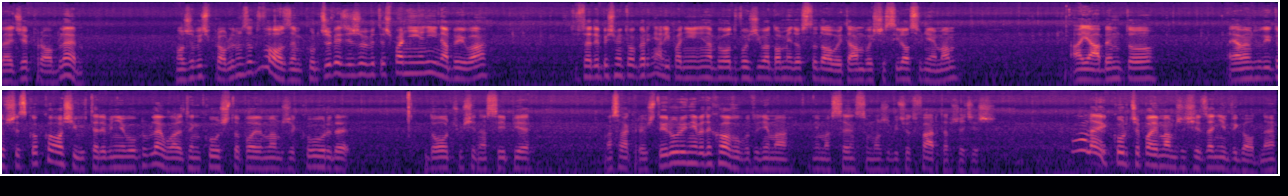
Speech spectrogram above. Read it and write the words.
Będzie problem. Może być problem z odwozem. Kurczę, wiecie, żeby też pani Janina była. To wtedy byśmy to ogarniali. Pani Janina by odwoziła do mnie do stodoły tam, bo jeszcze silosu nie mam. A ja bym to... A ja bym tutaj to wszystko kosił i wtedy by nie było problemu, ale ten kurz to powiem wam, że kurde... Do oczu się nasypie. Masakra. Już tej rury nie będę chował, bo to nie ma, nie ma sensu. Może być otwarta przecież. No ale kurczę, powiem wam, że siedzenie wygodne.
